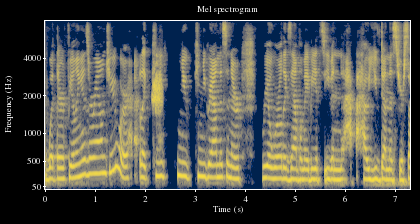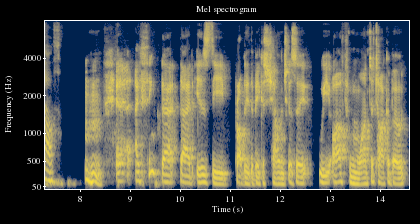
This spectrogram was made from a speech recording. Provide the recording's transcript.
what their feeling is around you? Or like can you can you can you ground this in a real world example? Maybe it's even how you've done this yourself. Mm-hmm. And I think that that is the probably the biggest challenge because we often want to talk about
